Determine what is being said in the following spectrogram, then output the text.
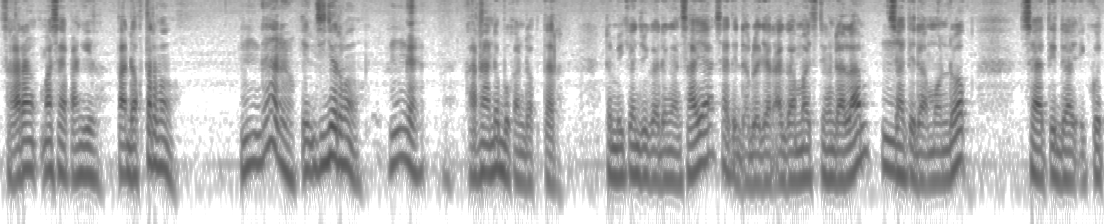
Sekarang mas saya panggil, Pak Dokter mau? Enggak dong. Insinyur mau? Enggak. Karena Anda bukan dokter. Demikian juga dengan saya, saya tidak belajar agama yang dalam, saya tidak mondok, saya tidak ikut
